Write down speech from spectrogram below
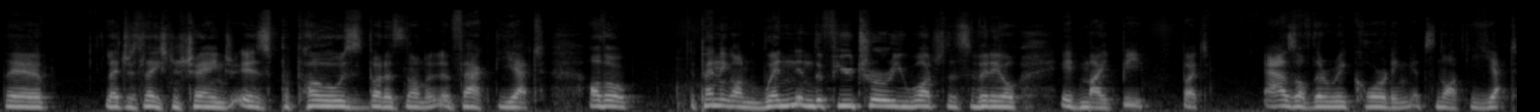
The legislation change is proposed, but it's not in effect yet. Although Depending on when in the future you watch this video, it might be. But as of the recording, it's not yet.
